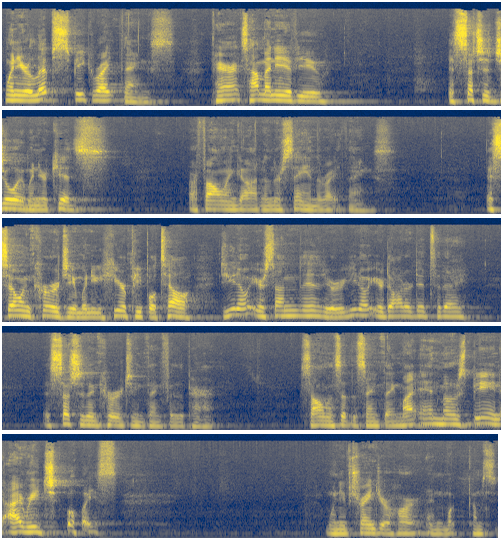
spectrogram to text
when your lips speak right things. Parents, how many of you, it's such a joy when your kids are following God and they're saying the right things? It's so encouraging when you hear people tell, Do you know what your son did or you know what your daughter did today? It's such an encouraging thing for the parent. Solomon said the same thing. My inmost being, I rejoice when you've trained your heart and what comes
